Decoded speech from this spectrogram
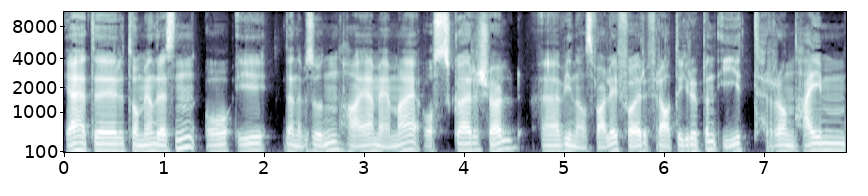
Jeg heter Tommy Andresen, og i denne episoden har jeg med meg Oskar Schjøld, eh, vinansvarlig for Frati-gruppen i Trondheim.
